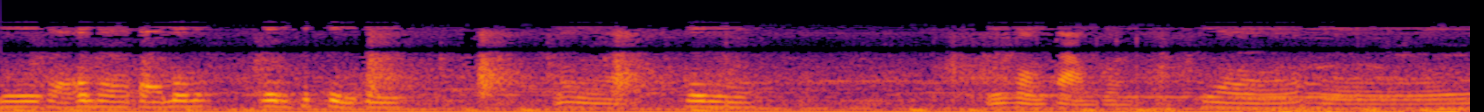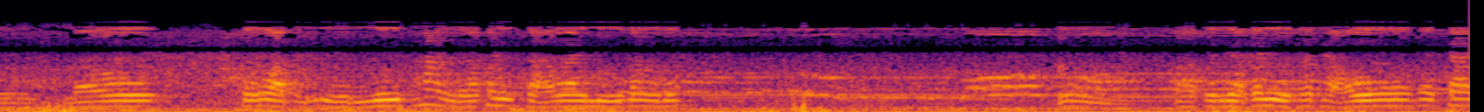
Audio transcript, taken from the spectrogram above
มีสาวคนแพงไปบ้างไหมเล่นสิบสี่ปีไม่มีครับไม่มีมีผมสามคนเหรอเออแล้วจังหวัดอื่นๆมีภาคเหนือภาคอีสานอะไรมีบ้างไหมอืมอ่าส่วนใหญ่ก็อยู่แถวๆใกล้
